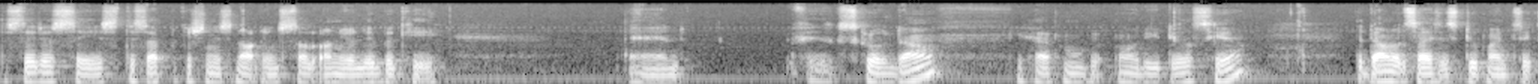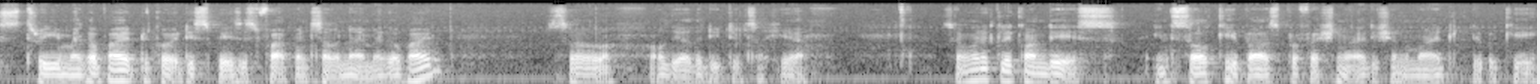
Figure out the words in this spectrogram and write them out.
the status says this application is not installed on your LiberKey and if you scroll down you have more details here. The download size is 2.63 megabyte. Disk space is 5.79 megabyte. So all the other details are here. So I'm going to click on this. Install KeePass Professional Edition on my LiberKey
